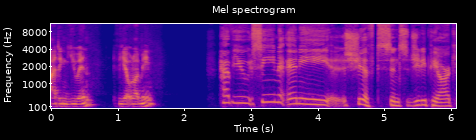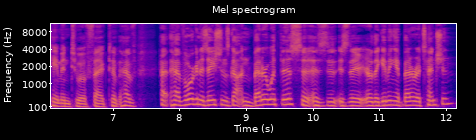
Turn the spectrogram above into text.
adding you in, if you get what I mean. Have you seen any shift since GDPR came into effect? Have have have organizations gotten better with this? Is, is there are they giving it better attention?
